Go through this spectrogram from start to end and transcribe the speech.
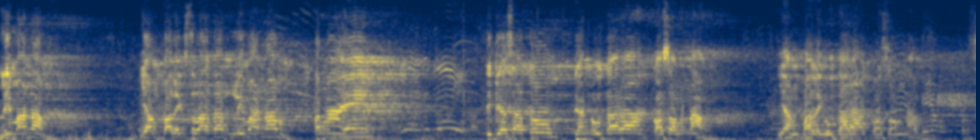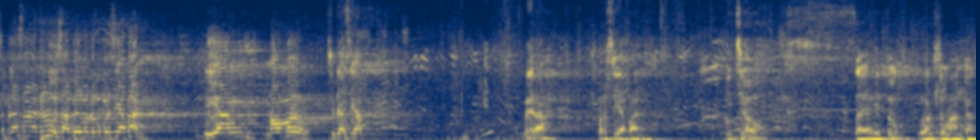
56 yang paling selatan 56 tengah 31 dan utara 06 yang paling utara 06 sebelah sana dulu sambil menunggu persiapan. Yang nomor sudah siap? Merah persiapan hijau. Saya hitung langsung angkat.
